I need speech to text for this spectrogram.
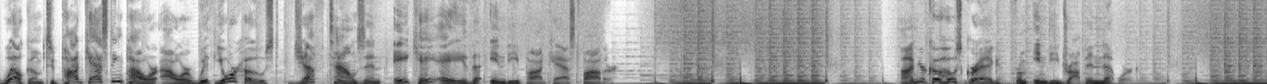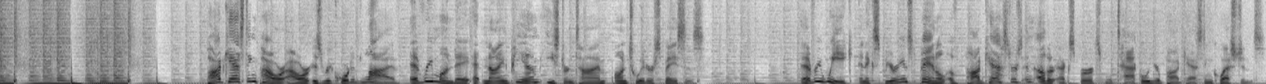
Welcome to Podcasting Power Hour with your host, Jeff Townsend, aka the Indie Podcast Father. I'm your co host, Greg, from Indie Drop In Network. Podcasting Power Hour is recorded live every Monday at 9 p.m. Eastern Time on Twitter Spaces. Every week, an experienced panel of podcasters and other experts will tackle your podcasting questions.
